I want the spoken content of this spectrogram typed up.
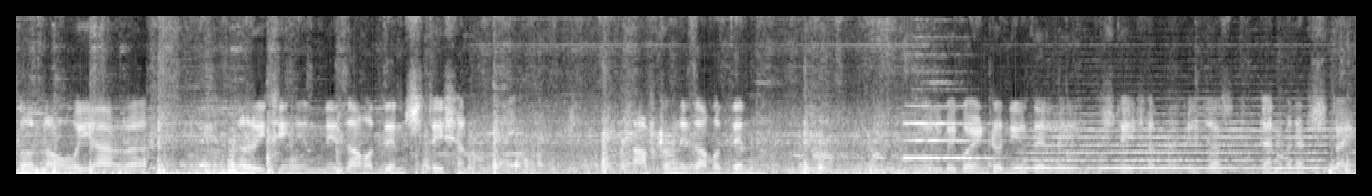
So now we are uh, reaching Nizamuddin station. After Nizamuddin, we will be going to New Delhi station. It is just 10 minutes time.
